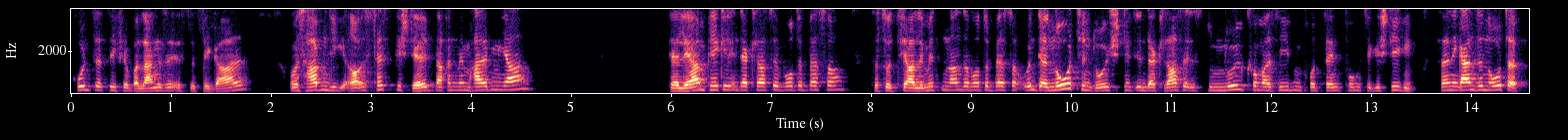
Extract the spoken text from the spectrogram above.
grundsätzlich für Balance ist es egal. Und was haben die festgestellt nach einem halben Jahr? Der Lernpegel in der Klasse wurde besser, das soziale Miteinander wurde besser und der Notendurchschnitt in der Klasse ist um 0,7 Prozentpunkte gestiegen. Das ist eine ganze Note.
